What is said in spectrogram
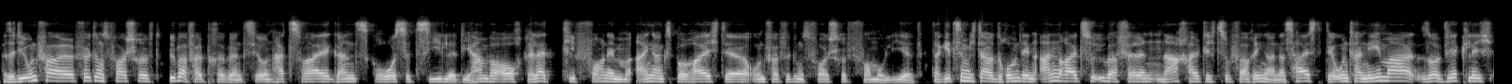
Also die Unfalltötungsvorschrift Überfallprävention hat zwei ganz große Ziele. Die haben wir auch relativ vorne im Eingangsbereich der Unfalltötungsvorschrift formuliert. Da geht es nämlich darum, den Anreiz zu Überfällen nachhaltig zu verringern. Das heißt, der Unternehmer soll wirklich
